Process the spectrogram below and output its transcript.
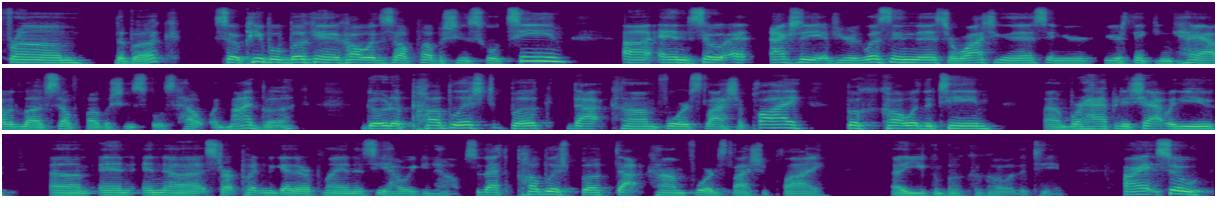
from the book. So people booking a call with the self-publishing school team. Uh, and so uh, actually, if you're listening to this or watching this and you're, you're thinking, hey, I would love self-publishing schools help with my book, go to publishedbook.com forward slash apply, book a call with the team. Um, we're happy to chat with you um, and and uh, start putting together a plan and see how we can help. So that's publishedbook.com forward slash apply. Uh, you can book a call with the team. All right. So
